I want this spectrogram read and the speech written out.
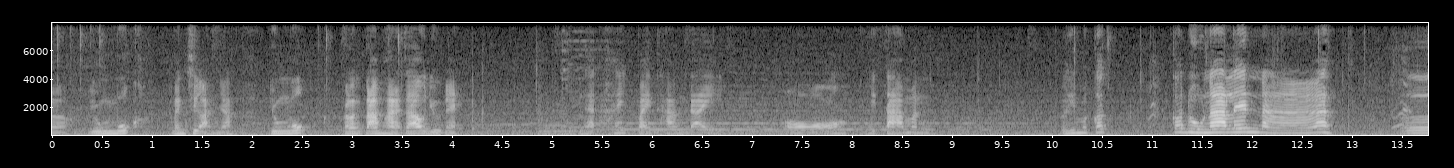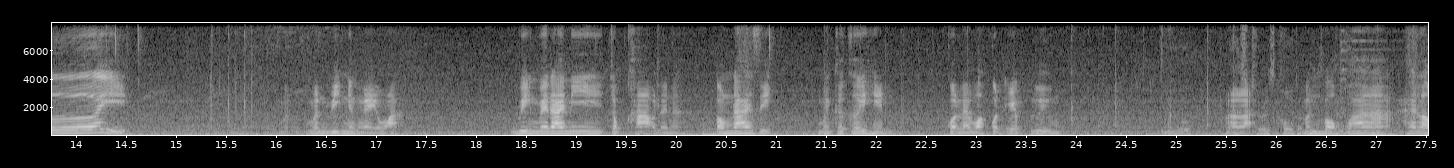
อยุงมุกแม่งชื่ออ่านยะยุงมุกกำลังตามหาเจ้าอยู่เนี่ยและให้ไปทางใด อ๋อ ให้ตามมัน เฮ้ย มันก็ ก็ดูน่าเล่นนะ เอ้ยมันมันวิ่งยังไงวะ วิ่งไม่ได้นี่จบข่าวเลยนะ ต้องได้สิ เหมือนก็เคยเห็น กดอะไรวะ กด F ลืม The old master has called a มันบอกว่าให้เรา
